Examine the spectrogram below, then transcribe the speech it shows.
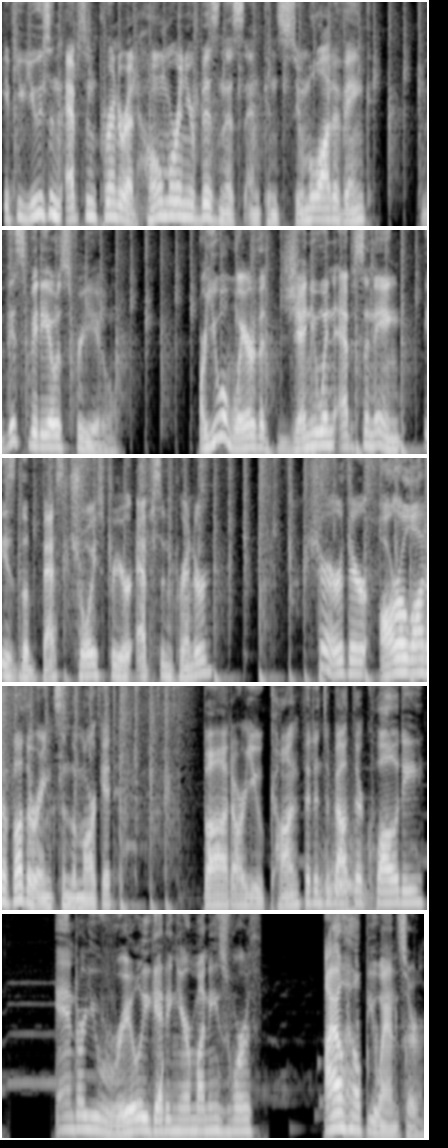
If you use an Epson printer at home or in your business and consume a lot of ink, this video is for you. Are you aware that genuine Epson ink is the best choice for your Epson printer? Sure, there are a lot of other inks in the market, but are you confident about their quality? And are you really getting your money's worth? I'll help you answer.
